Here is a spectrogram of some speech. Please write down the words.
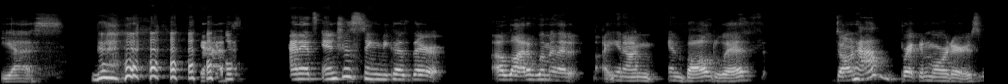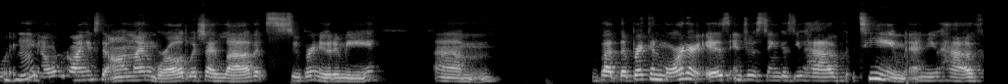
Yes. yes. Yes. and it's interesting because there are a lot of women that you know I'm involved with don't have brick and mortars. Mhm. You know, we're going into the online world, which I love. It's super new to me. Um, but the brick and mortar is interesting because you have a team and you have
